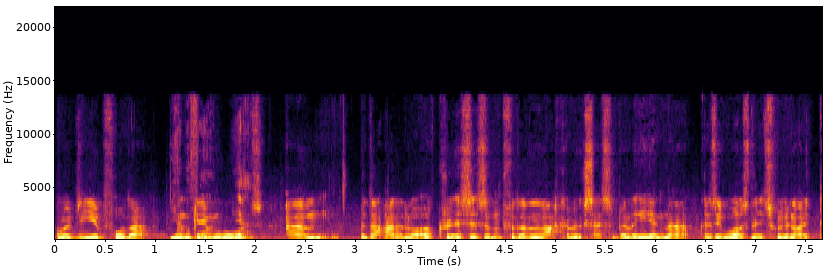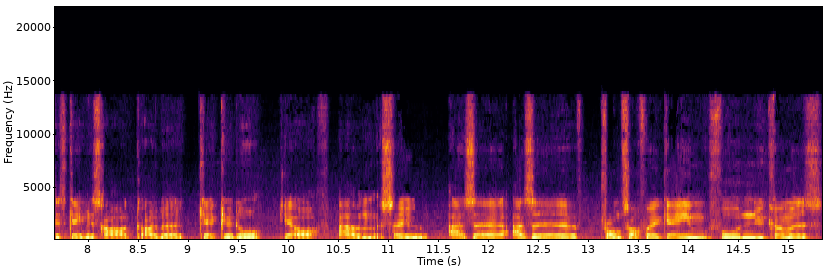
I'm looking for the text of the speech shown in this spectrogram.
or maybe the year before that Year from the Game before, yeah. Awards. Um, but that had a lot of criticism for the lack of accessibility in that because it was literally like this game is hard, either get good or get off. Um, so as a as a From Software game for newcomers,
